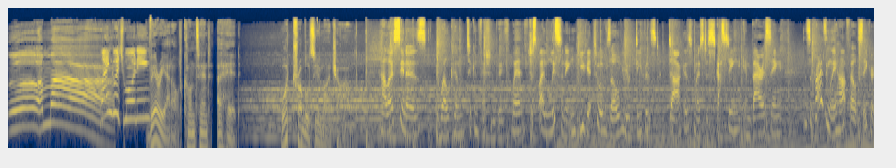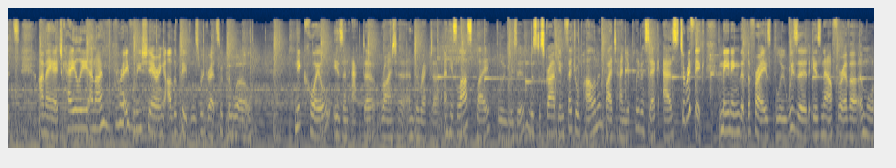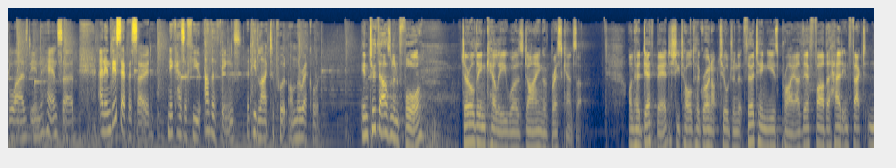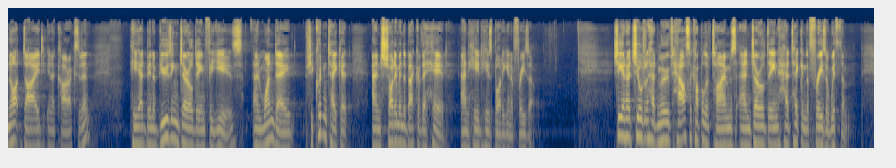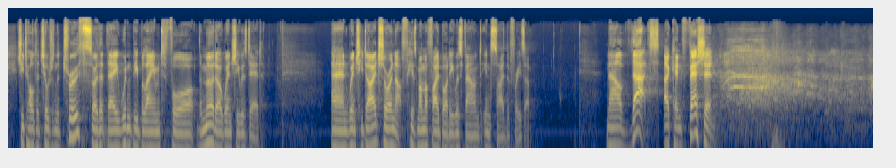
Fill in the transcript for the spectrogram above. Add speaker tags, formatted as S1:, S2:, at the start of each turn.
S1: Oh, Amma!
S2: Language warning.
S3: Very adult content ahead. What troubles you, my child?
S4: Hello, sinners. Welcome to Confession Booth, where just by listening, you get to absolve your deepest, darkest, most disgusting, embarrassing, and surprisingly heartfelt secrets. I'm A.H. Cayley, and I'm bravely sharing other people's regrets with the world. Nick Coyle is an actor, writer, and director, and his last play, Blue Wizard, was described in federal parliament by Tanya Plibersek as terrific, meaning that the phrase Blue Wizard is now forever immortalised in Hansard. And in this episode, Nick has a few other things that he'd like to put on the record.
S5: In 2004, Geraldine Kelly was dying of breast cancer. On her deathbed, she told her grown up children that 13 years prior, their father had in fact not died in a car accident. He had been abusing Geraldine for years, and one day she couldn't take it and shot him in the back of the head and hid his body in a freezer. She and her children had moved house a couple of times, and Geraldine had taken the freezer with them. She told her children the truth so that they wouldn't be blamed for the murder when she was dead. And when she died, sure enough, his mummified body was found inside the freezer. Now that's a confession.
